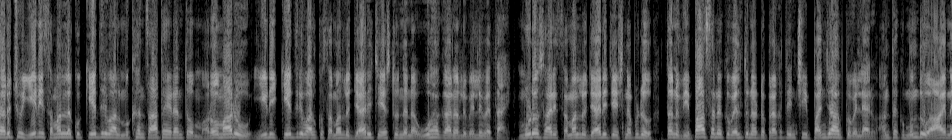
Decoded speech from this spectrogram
తరచూ ఈడీ సమన్లకు కేజ్రీవాల్ ముఖం చాటేయడంతో మరోమారు ఈడీ కేజ్రీవాల్కు సమన్లు జారీ చేస్తుందన్న ఊహాగానాలు వెల్లువెత్తాయి. మూడోసారి సమన్లు జారీ చేసినప్పుడు తను విపాసనకు వెళ్తున్నట్టు ప్రకటించి పంజాబ్కు వెళ్ళారు. అంతకు ముందు ఆయన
